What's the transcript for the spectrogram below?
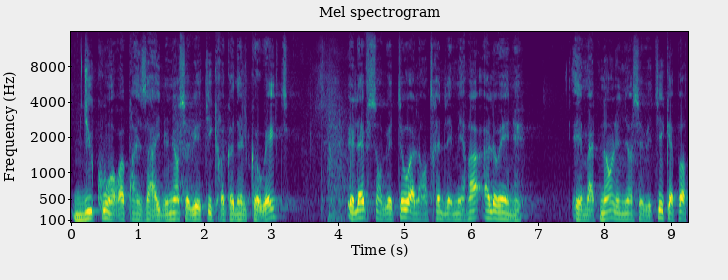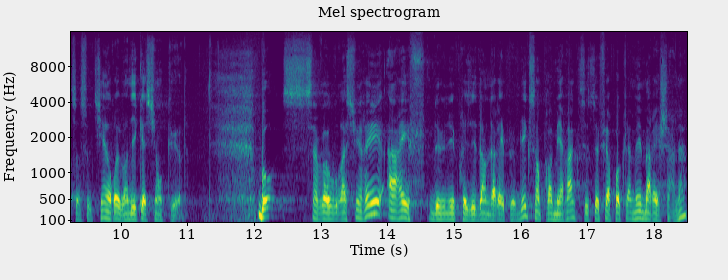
Du coup, en représailles, l'Union soviétique reconnaît le Koweït, élève son veto à l'entrée de l'Émirat à l'ONU. Et maintenant, l'Union soviétique apporte son soutien aux revendications kurdes. Bon, ça va vous rassurer, Arif, devenu président de la République, son premier acte, c'est de se faire proclamer maréchal. Hein.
